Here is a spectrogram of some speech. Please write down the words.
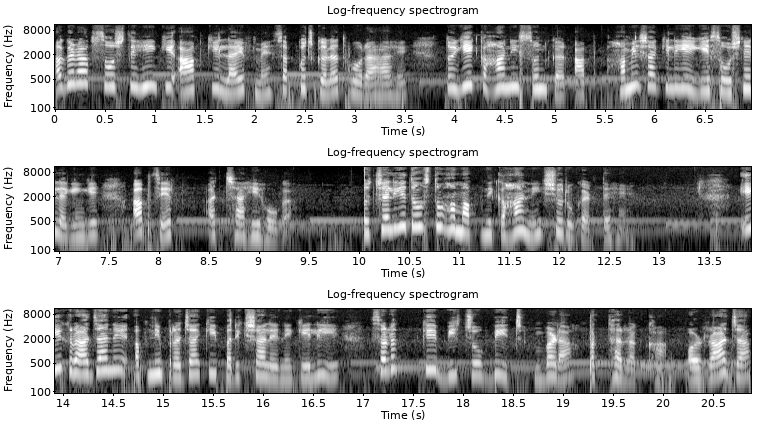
अगर आप सोचते हैं कि आपकी लाइफ में सब कुछ गलत हो रहा है तो ये कहानी सुनकर आप हमेशा के लिए ये सोचने लगेंगे, अब सिर्फ़ अच्छा ही होगा। तो चलिए दोस्तों, हम अपनी कहानी शुरू करते हैं। एक राजा ने अपनी प्रजा की परीक्षा लेने के लिए सड़क के बीचों बीच बड़ा पत्थर रखा और राजा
